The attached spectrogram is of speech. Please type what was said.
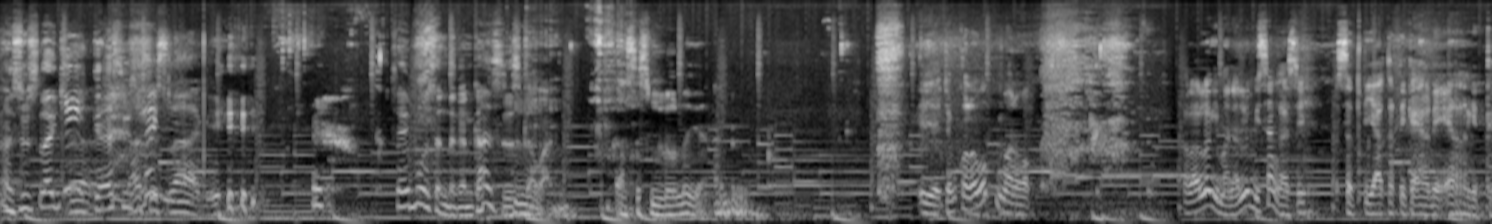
Kasus lagi kasus Kasus lagi. saya bosan dengan kasus kawan Kasus melulu ya. Aduh. Iya, coba kalau lu gimana, Wok? Kalau lu gimana? Lu bisa nggak sih setia ketika LDR gitu?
